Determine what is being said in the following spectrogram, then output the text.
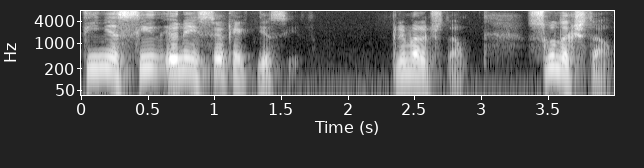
tinha sido. Eu nem sei o que é que tinha sido. Primeira questão. Segunda questão.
